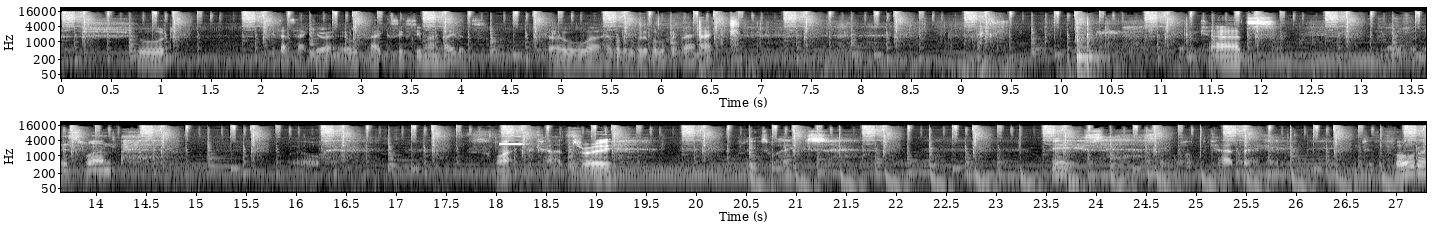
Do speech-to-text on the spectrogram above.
should, if that's accurate, it'll take 61 litres. So uh, have a little bit of a look at that, eh? Cards. Go for this one. We'll swipe the card through. Please wait. Yes. So we'll pop the card back into the folder.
